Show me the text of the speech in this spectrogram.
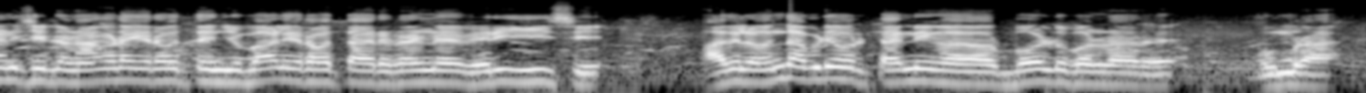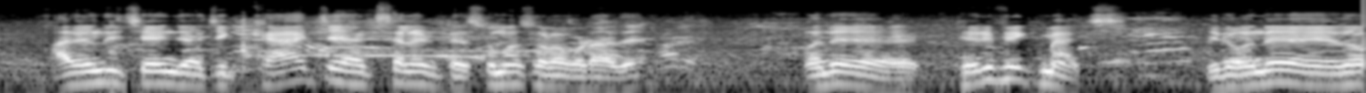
நினச்சிட்டோம் நான் கூட இருபத்தஞ்சு பால் இருபத்தாறு ரன் வெரி ஈஸி அதில் வந்து அப்படியே ஒரு டர்னிங் போல்டு பண்ணுறாரு பும்ரா அது வந்து சேஞ்ச் ஆச்சு. கேட்ச் எக்ஸலண்ட்டு சும்மா சொல்லக்கூடாது. வந்து டெரிஃபிக் மேட்ச் இது வந்து ஏதோ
